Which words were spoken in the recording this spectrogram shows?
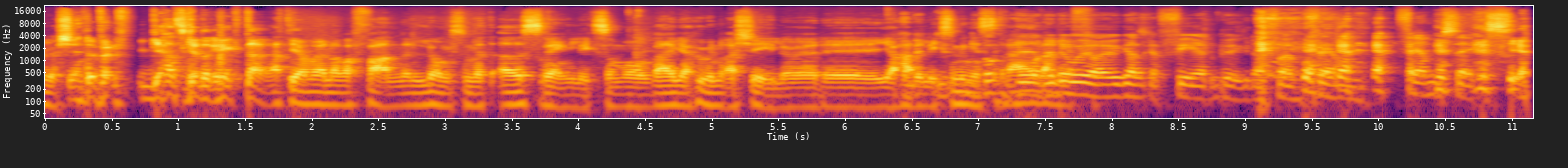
och jag kände väl ganska direkt där att jag menar vad fan lång som ett ösregn liksom och väga 100 kilo. Det, jag hade liksom ingen strävan. Både du och jag är ju ganska felbyggda för en 5-6. Ja.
